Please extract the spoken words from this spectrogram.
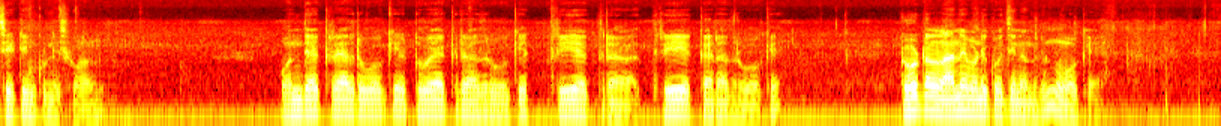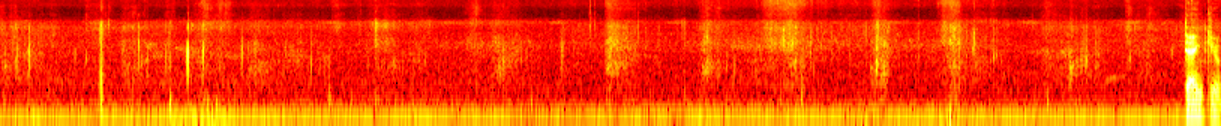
ಸೀಟಿಂಗ್ ಕುಣಿಸ್ಕೊಳ್ಳೋದು ಒಂದು ಎಕರೆ ಆದರೂ ಓಕೆ, ಟೂ ಎಕರೆ ಆದರೂ okay, three acre three acre ಆದರೂ ಓಕೆ. ಟೋಟಲ್ ನಾನೇ ಮಾಡಿಕೋತೀನಿ ಅಂದ್ರೂ ಓಕೆ. ಥ್ಯಾಂಕ್ ಯು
